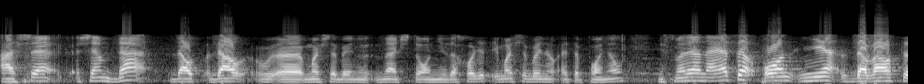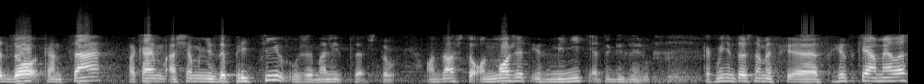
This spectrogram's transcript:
Ашем, да, дал, дал э, Мойшабейну знать, что он не заходит, и Мойшабейну это понял. Несмотря на это, он не сдавался до конца, пока ему Ашему не запретил уже молиться, что он знал, что он может изменить эту гизеру. Как видим, то же самое с, э, с Хизкия Амелах.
